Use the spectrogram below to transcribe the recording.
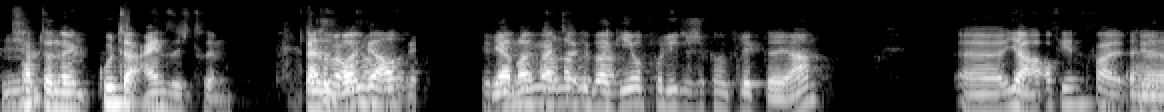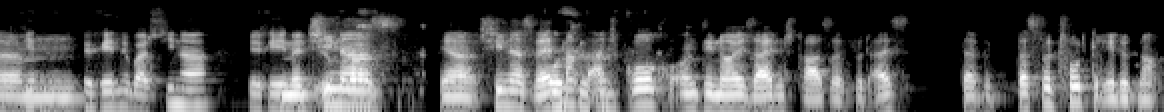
ich hab da eine gute Einsicht drin. Da Also wollen wir noch auch- drüber reden. Wir Ja, wollen wir auch noch weiter über geopolitische Konflikte, ja? Äh, ja, auf jeden Fall. Wir, Ähm, reden, wir reden über China, wir reden Mit Chinas, ja, Chinas Weltmachtanspruch und die neue Seidenstraße. Wird alles, da das wird totgeredet noch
